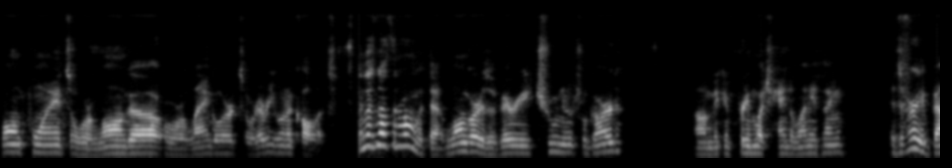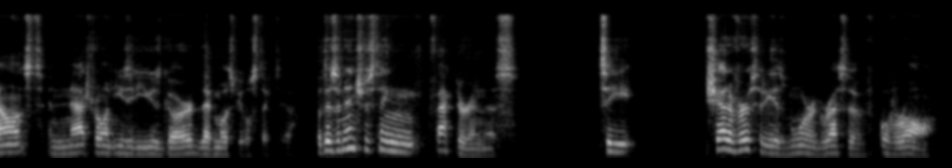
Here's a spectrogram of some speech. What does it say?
long point, or longa, or langort, or whatever you want to call it. And there's nothing wrong with that. Long guard is a very true neutral guard. Um, it can pretty much handle anything. It's a very balanced and natural and easy to use guard that most people stick to. But there's an interesting factor in this. See, Shadiversity is more aggressive overall,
